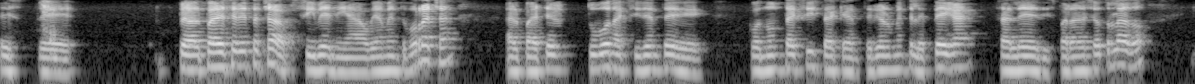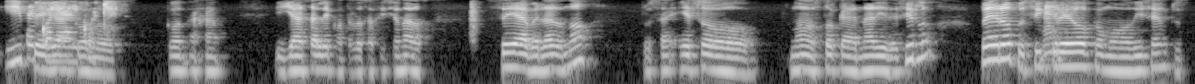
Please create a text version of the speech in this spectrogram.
Este, pero al parecer esta chava sí venía obviamente borracha, al parecer tuvo un accidente con un taxista que anteriormente le pega, sale disparada hacia otro lado y pega con los con ajá, y ya sale contra los aficionados. Sea verdad o no, pues eso no nos toca a nadie decirlo, pero pues sí creo como dicen, pues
